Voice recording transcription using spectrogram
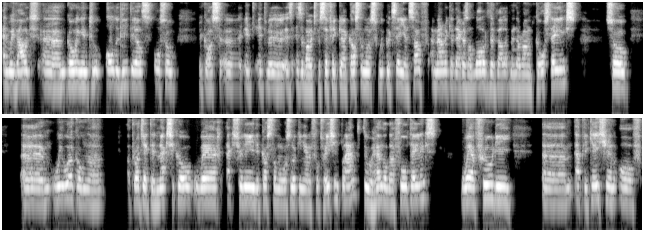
and without um, going into all the details, also because uh, it, it is, is about specific uh, customers, we could say in South America, there is a lot of development around coarse tailings. So um, we work on a, project in Mexico where actually the customer was looking at a filtration plant to handle their full tailings, where through the um, application of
